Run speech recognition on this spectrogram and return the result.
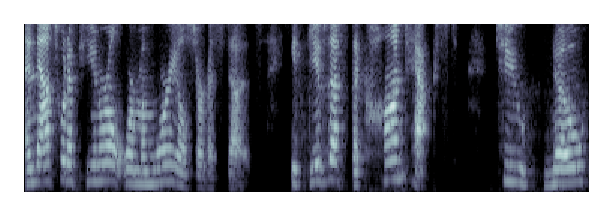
And that's what a funeral or memorial service does. It gives us the context to know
